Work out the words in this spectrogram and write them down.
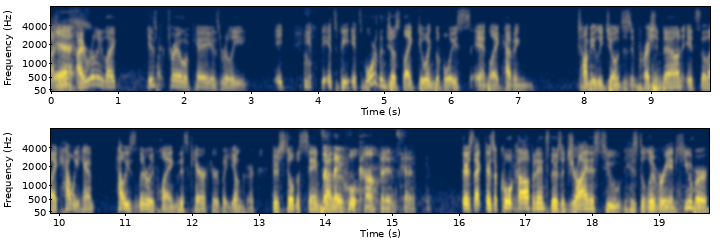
I- Yes. I, really like his portrayal of K is really it, it it's be it's more than just like doing the voice and like having Tommy Lee Jones's impression down. It's like how he hand how he's literally playing this character but younger. There's still the same It's like kind that of cool confidence kind of thing. there's that there's a cool confidence there's a dryness to his delivery and humor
